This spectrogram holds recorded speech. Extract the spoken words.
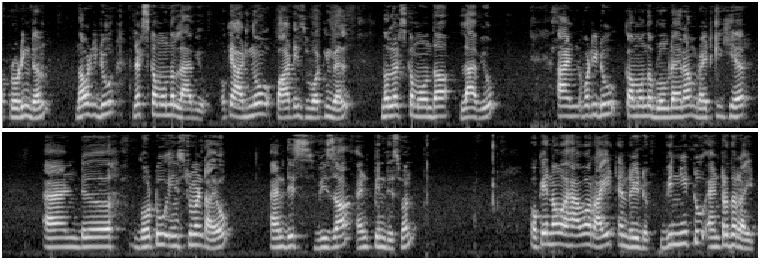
uploading done. Now what you do let's come on the LabVIEW. Okay? Arduino part is working well. Now let's come on the LabVIEW and what you do come on the block diagram right click here and uh, go to instrument IO and this visa and pin this one. Okay now I have a write and read. We need to enter the write.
